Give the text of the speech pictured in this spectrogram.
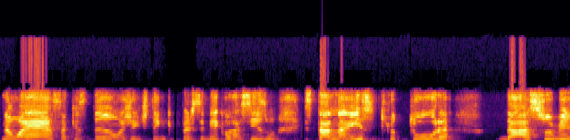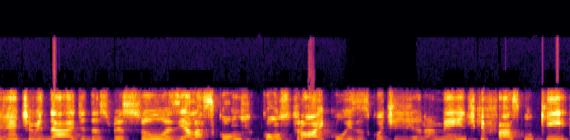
Não é essa a questão. A gente tem que perceber que o racismo está na estrutura da subjetividade das pessoas e elas con constrói coisas cotidianamente que faz com que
